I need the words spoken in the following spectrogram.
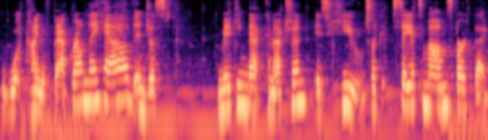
what kind of background they have and just making that connection is huge. Like say it's mom's birthday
